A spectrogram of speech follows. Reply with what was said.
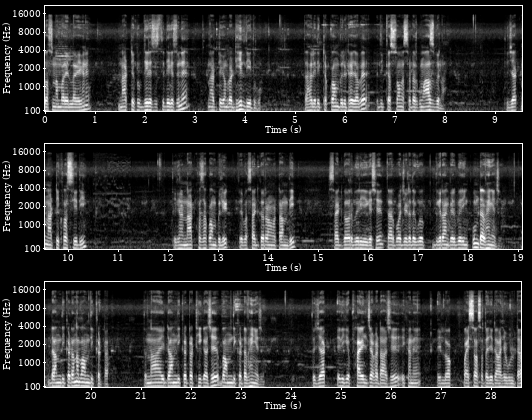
দশ নম্বরের লাগে এখানে। নাটটি খুব ধীরে সুস্থে দেখে শুনে নাটটিকে আমরা ঢিল দিয়ে দেবো। তাহলে এদিকটা কমপ্লিট হয়ে যাবে, এদিককার সমস্যাটা এরকম আসবে না। তো যাক, নাটটি খসিয়ে দিই। তো এখানে নাট খসা কমপ্লিট এবার সাইড কভার আমরা টান দিই। সাইড কভার বেরিয়ে গেছে। তারপর যেটা দেখব ক্রাঙ্কের বেরিং কোনটা ভেঙেছে। ডান দিক কাটা না বাম দিক কাটা তো না, এই ডান দিক কাটা ঠিক আছে, বাম দিক কাটা ভেঙেছে। তো যাক, এদিকে ফাইল চাকাটা আছে, এখানে এই লক পয়সা আসাটা যেটা আছে, উল্টা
